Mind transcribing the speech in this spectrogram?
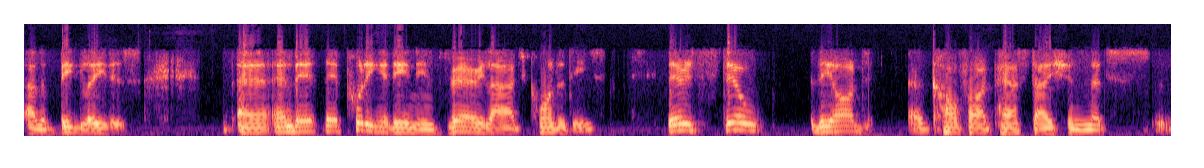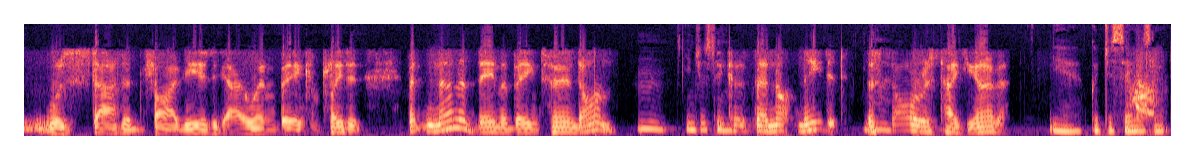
are the big leaders, uh, and they're they're putting it in in very large quantities. There is still the odd uh, coal-fired power station that was started five years ago and being completed, but none of them are being turned on. Mm, interesting. Because they're not needed. The no. solar is taking over. Yeah, good to see, isn't it?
